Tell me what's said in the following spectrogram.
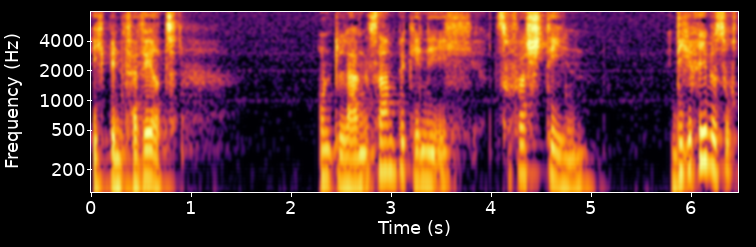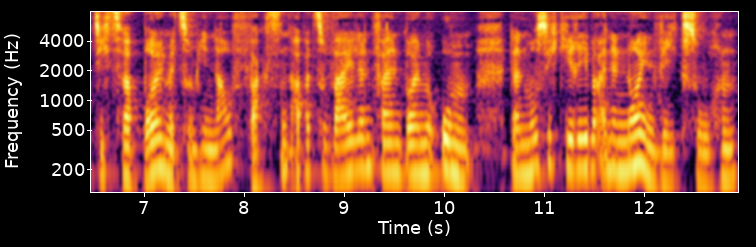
Ich bin verwirrt. Und langsam beginne ich zu verstehen. Die Rebe sucht sich zwar Bäume zum Hinaufwachsen, aber zuweilen fallen Bäume um, dann muss sich die Rebe einen neuen Weg suchen.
